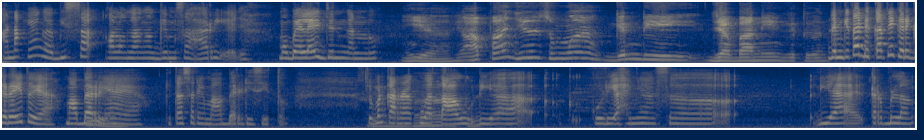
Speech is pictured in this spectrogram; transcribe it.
anaknya nggak bisa kalau nggak ngegame sehari aja Mobile Legend kan lu? Iya ya apa aja semua game dijabani gitu kan. Dan kita dekatnya gara-gara itu ya mabarnya Iya. ya. Kita sering mabar di situ. Cuman Sering karena gua tahu tuh. dia ku- kuliahnya se dia terbelang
